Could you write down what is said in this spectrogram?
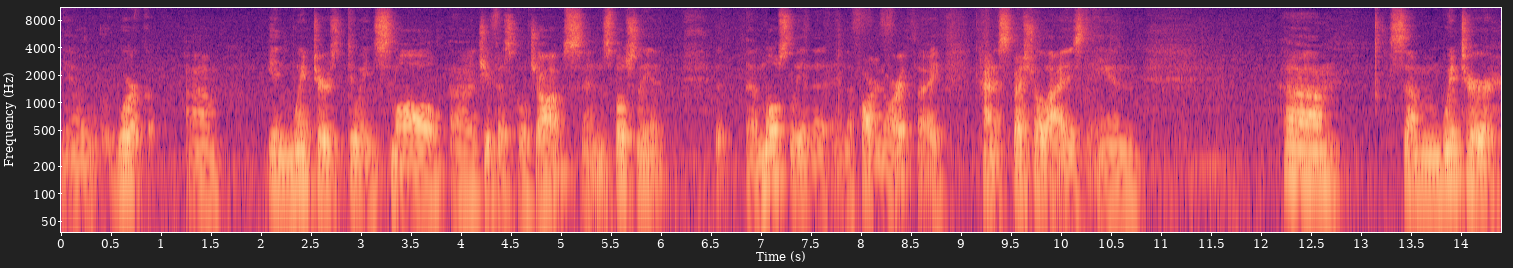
you know, work um, in winters doing small uh, geophysical jobs, and especially in, uh, mostly in the in the far north. I kind of specialized in um, some winter,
